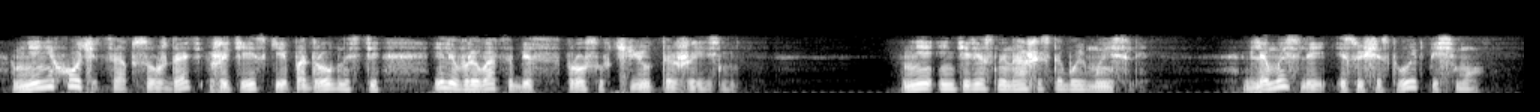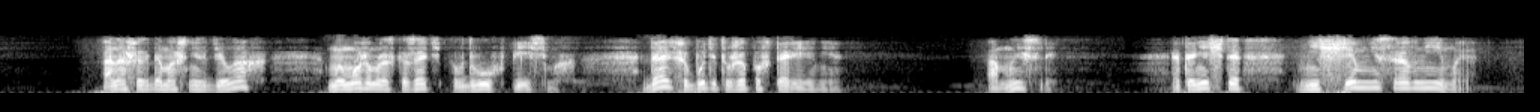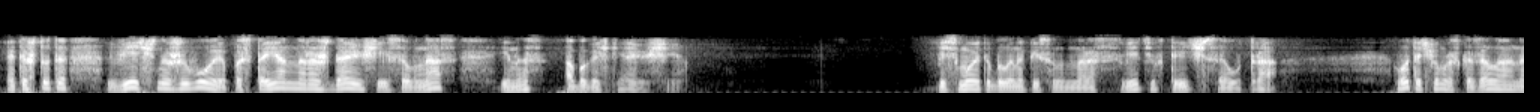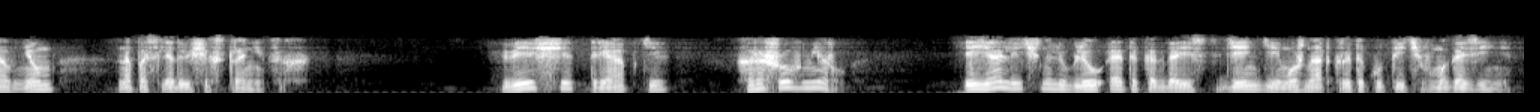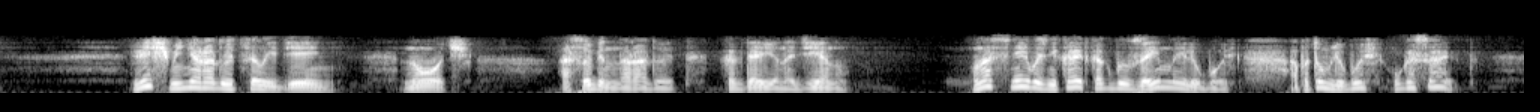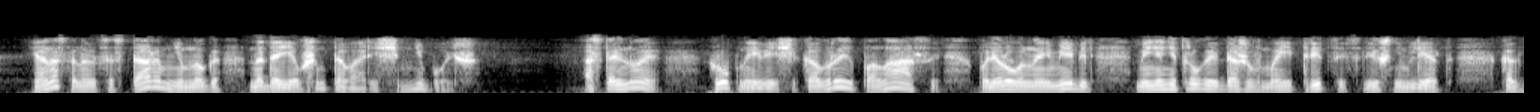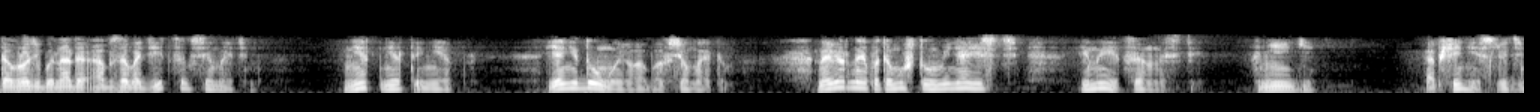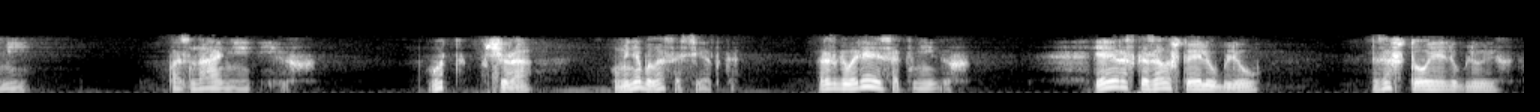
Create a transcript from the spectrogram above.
Мне не хочется обсуждать житейские подробности или врываться без спросу в чью-то жизнь. Мне интересны наши с тобой мысли. Для мыслей и существует письмо. О наших домашних делах мы можем рассказать в двух письмах. Дальше будет уже повторение — а мысли — это нечто ни с чем не сравнимое. Это что-то вечно живое, постоянно рождающееся в нас и нас обогащающее. Письмо это было написано на рассвете в три часа утра. Вот о чем рассказала она в нем на последующих страницах. Вещи, тряпки, хорошо в меру. И я лично люблю это, когда есть деньги и можно открыто купить в магазине. Вещь меня радует целый день, ночь. Особенно радует, когда ее надену. У нас с ней возникает как бы взаимная любовь, а потом любовь угасает, и она становится старым, немного надоевшим товарищем, не больше. Остальное — крупные вещи, ковры, паласы, полированная мебель — меня не трогает даже в мои тридцать с лишним лет, когда вроде бы надо обзаводиться всем этим. Нет, нет и нет. Я не думаю обо всем этом. Наверное, потому что у меня есть иные ценности. Книги, общение с людьми, познание их. Вот вчера у меня была соседка. Разговорились о книгах. Я ей рассказала, что я люблю, за что я люблю их.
